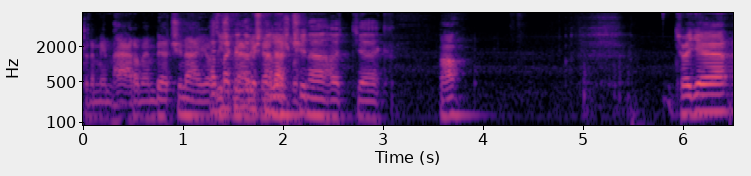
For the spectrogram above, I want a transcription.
tudom én, három ember csinálja, az Hát meg nem is nagyon csinálhatják. Aha. Úgyhogy eh,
